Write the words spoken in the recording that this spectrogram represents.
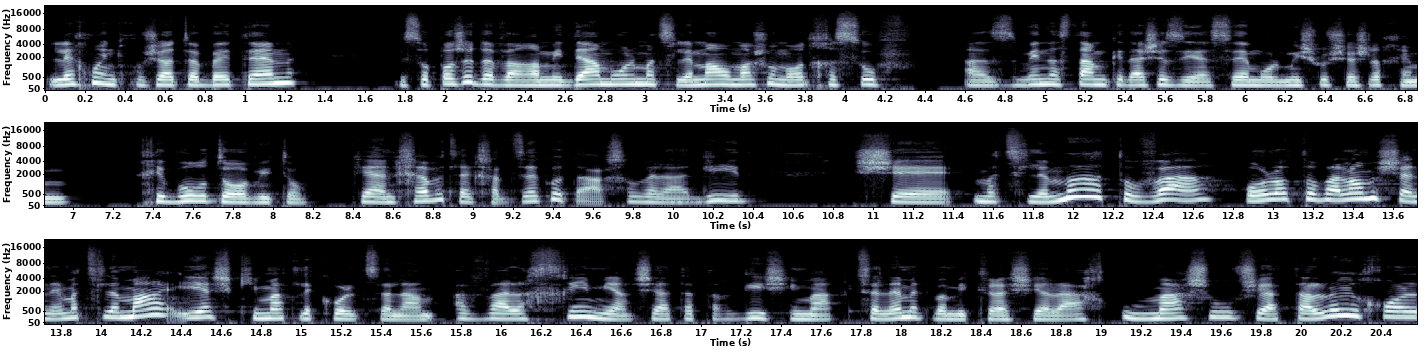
לכו עם תחושת הבטן. בסופו של דבר, עמידה מול מצלמה הוא משהו מאוד חשוף, אז מן הסתם כדאי שזה ייעשה מול מישהו שיש לכם חיבור טוב איתו. כן, אני חייבת לחזק אותך ולהגיד שמצלמה טובה או לא טובה, לא משנה, מצלמה יש כמעט לכל צלם, אבל הכימיה שאתה תרגיש עם הצלמת במקרה שלך הוא משהו שאתה לא יכול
